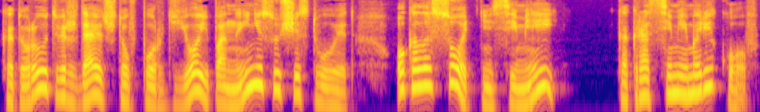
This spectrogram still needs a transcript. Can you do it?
которые утверждают, что в Пордьё и поныне существует около сотни семей, как раз семей моряков,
